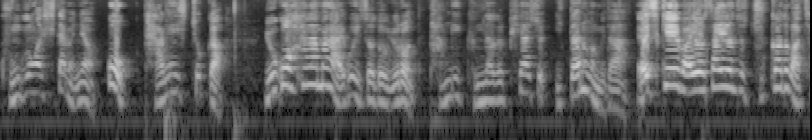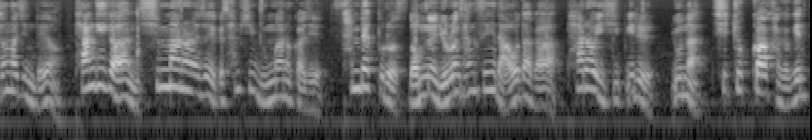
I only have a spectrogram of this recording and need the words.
궁금하시다면요. 꼭 당일 시초가 요거 하나만 알고 있어도 요런 단기 급락을 피할 수 있다는 겁니다. SK 바이오 사이언스 주가도 마찬가지인데요. 단기간 10만원에서 이렇게 36만원까지 300% 넘는 요런 상승이 나오다가 8월 21일 요날 시초가 가격인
